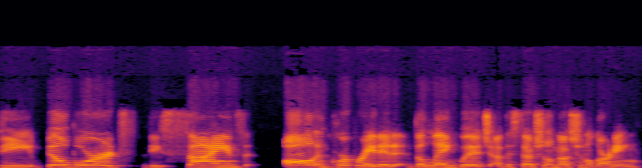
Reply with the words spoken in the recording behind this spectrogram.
the billboards, the signs, all incorporated the language of the social emotional learning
